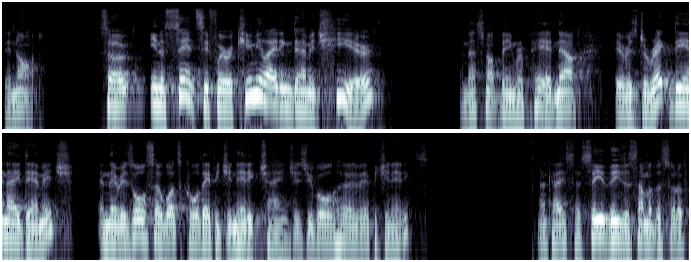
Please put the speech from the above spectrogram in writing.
They're not. So, in a sense, if we're accumulating damage here, and that's not being repaired, now there is direct DNA damage and there is also what's called epigenetic changes. You've all heard of epigenetics? Okay, so see, these are some of the sort of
